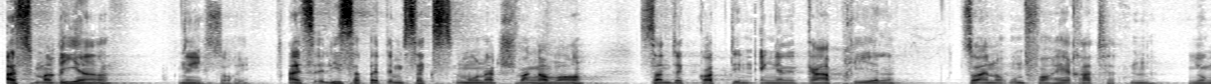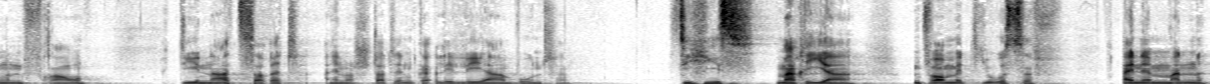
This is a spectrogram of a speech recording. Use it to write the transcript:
als Maria, nee, sorry, als Elisabeth im sechsten Monat schwanger war, sandte Gott den Engel Gabriel zu einer unverheirateten jungen Frau, die in Nazareth, einer Stadt in Galiläa, wohnte. Sie hieß Maria und war mit Josef, einem Mann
